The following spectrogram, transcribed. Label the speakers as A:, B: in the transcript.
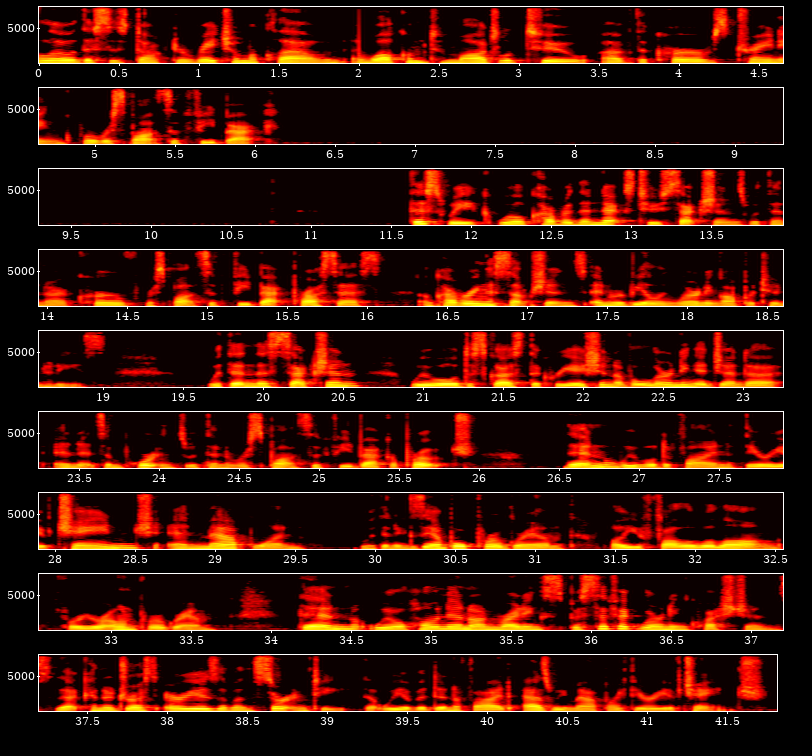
A: Hello, this is Dr. Rachel McLeod, and welcome to Module 2 of the CURVES training for responsive feedback. This week, we'll cover the next two sections within our CURVE responsive feedback process, uncovering assumptions and revealing learning opportunities. Within this section, we will discuss the creation of a learning agenda and its importance within a responsive feedback approach. Then we will define a theory of change and map one with an example program while you follow along for your own program. Then we'll hone in on writing specific learning questions that can address areas of uncertainty that we have identified as we map our theory of change.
